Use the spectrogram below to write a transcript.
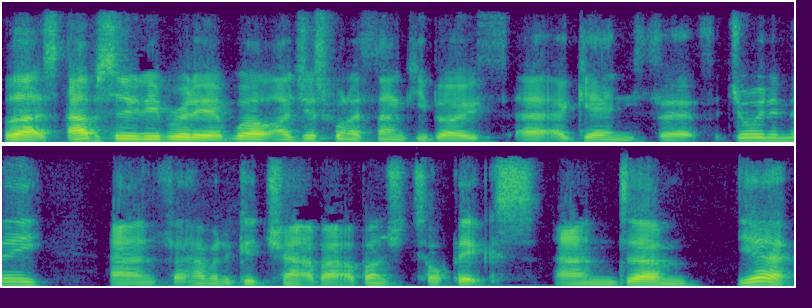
well, that's absolutely brilliant. Well, I just want to thank you both uh, again for for joining me and for having a good chat about a bunch of topics. And um, yeah,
